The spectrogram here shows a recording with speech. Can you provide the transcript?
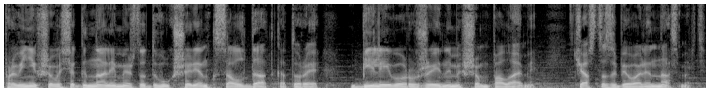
Провинившегося гнали между двух шеренг солдат, которые били его ружейными шампалами. Часто забивали насмерть.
